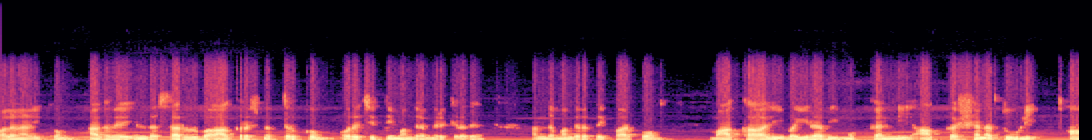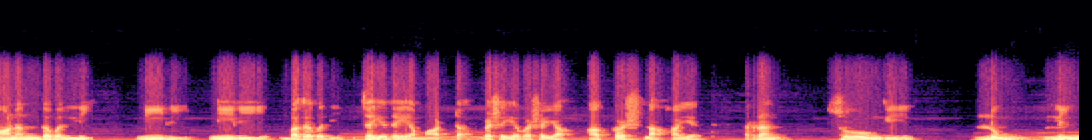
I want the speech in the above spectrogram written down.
பலனளிக்கும். ஆகவே இந்த சர்வ ஆக்கர்ஷணத்திற்கும் ஒரு சித்தி மந்திரம் இருக்கிறது. அந்த மந்திரத்தை பார்ப்போம். மாக்காளி வைரவி முக்கன்னி ஆக்கர்ஷண தூளி ஆனந்த வல்லி நீலி நீலி பகவதி ஜெய ஜெய மாட்டா விஷய விஷய ஆக்ரஷ்ண ஹய ரங் சூங்கி லுங் லிங்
